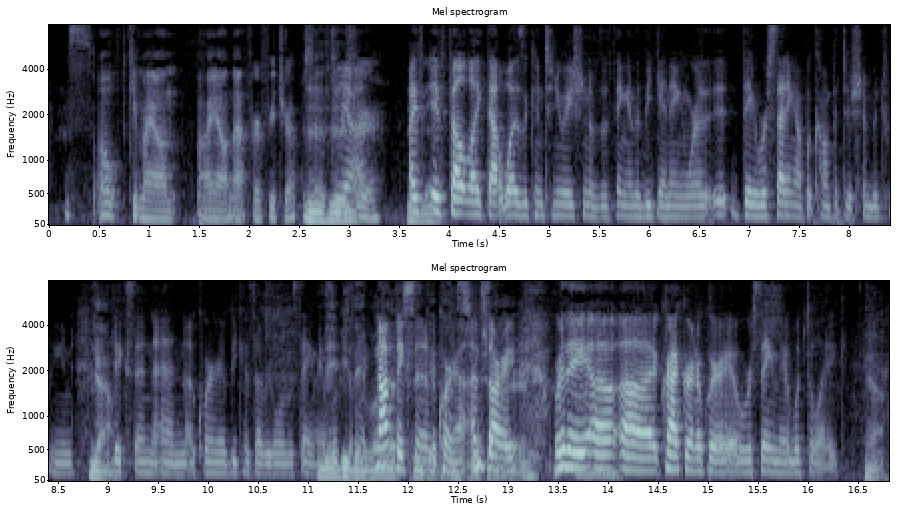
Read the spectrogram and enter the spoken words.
I'll keep my on eye on that for a future episodes for Yeah. sure. I, it felt like that was a continuation of the thing in the beginning where it, they were setting up a competition between Yeah. Vixen and Aquaria because everyone was saying they Maybe looked they alike. will Not lip Vixen and Aquaria. I'm sorry. other. Where they, uh, uh, Cracker and Aquaria were saying they looked alike. Yeah.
